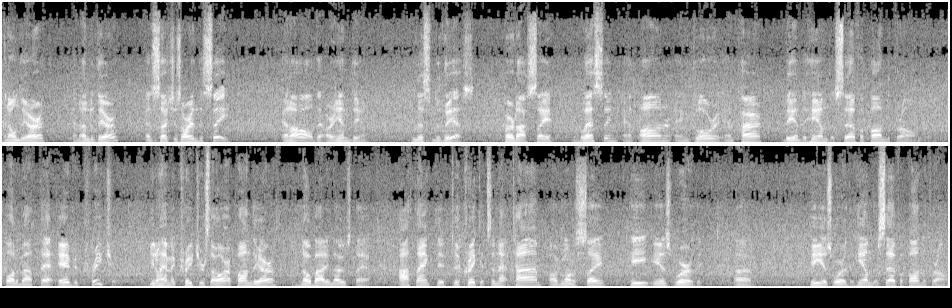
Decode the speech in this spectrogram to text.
and on the earth and under the earth and such as are in the sea and all that are in them. Listen to this. Heard I say, blessing and honor and glory and power be unto him that sitteth upon the throne what about that? Every creature. You know how many creatures there are upon the earth? Nobody knows that. I think that the crickets in that time are going to say, He is worthy. Uh, he is worthy. Him that sat upon the throne.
